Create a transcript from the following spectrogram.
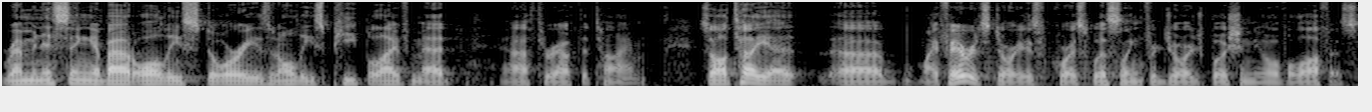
reminiscing about all these stories and all these people I've met uh, throughout the time. So I'll tell you, uh, my favorite story is, of course, whistling for George Bush in the Oval Office.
